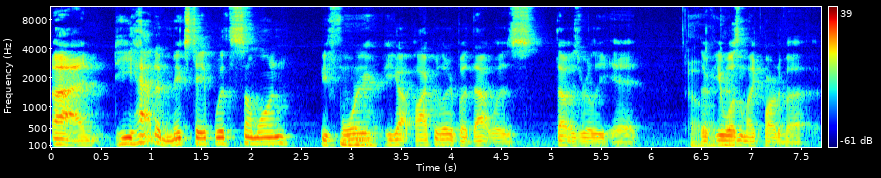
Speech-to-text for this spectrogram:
Uh, he had a mixtape with someone before Mhm. he got popular, but that was that was really it. Oh, There- He wasn't like part of a,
